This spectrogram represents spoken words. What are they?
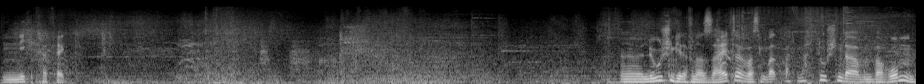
Nicht perfekt. Äh, Lucian geht von der Seite. Was, was, was macht Lucian da und warum?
